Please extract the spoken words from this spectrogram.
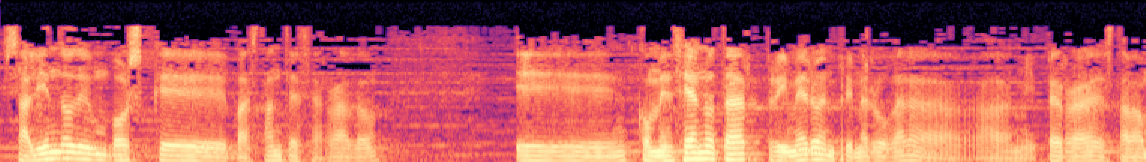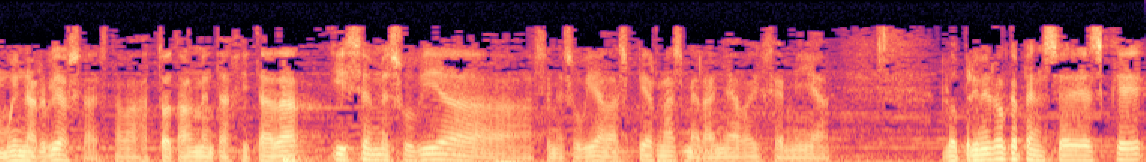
saliendo de un bosque bastante cerrado, eh, comencé a notar, primero, en primer lugar, a, mi perra estaba muy nerviosa, estaba totalmente agitada y se me subía, se me subía a las piernas, me arañaba y gemía. Lo primero que pensé es que,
